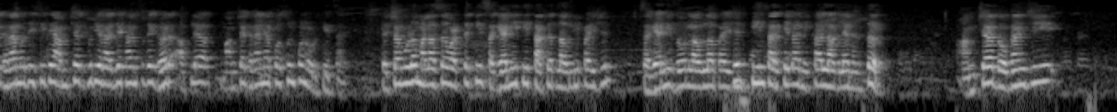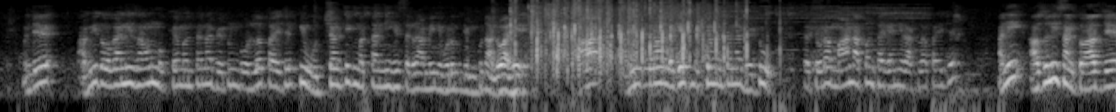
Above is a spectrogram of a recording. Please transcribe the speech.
आमच्या घरामध्ये तिथे आमच्या घरी राजेखानचं ते घर आपल्या आमच्या घराण्यापासून पण ओळखीचं आहे. त्याच्यामुळं मला असं वाटतं की सगळ्यांनी ती ताकद लावली पाहिजे. सगळ्यांनी जोर लावला पाहिजे. तीन तारखेला निकाल लागल्यानंतर आमच्या दोघांची म्हणजे आम्ही दोघांनी जाऊन मुख्यमंत्र्यांना भेटून बोललं पाहिजे की उच्चांकिक मतांनी हे सगळं आम्ही निवडून जिंकून आलो आहे. हा आम्ही जेव्हा लगेच मुख्यमंत्र्यांना भेटू तर तेवढा मान आपण सगळ्यांनी राखला पाहिजे. आणि अजूनही सांगतो आज जे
